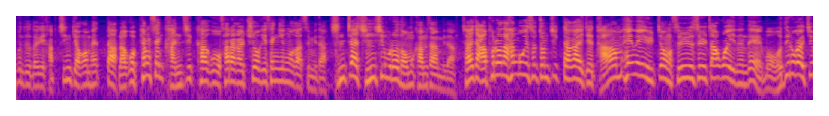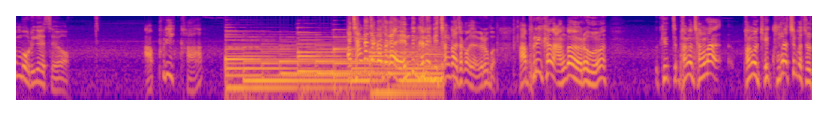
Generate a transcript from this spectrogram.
들 덕에 값진 경험했다 라고 평생 간직하고 살아갈 추억이 생긴 것 같습니다. 진짜 진심으로 너무 감사합니다. 자 이제 앞으로는 한국에서 좀 찍다가 이제 다음 해외 일정 슬슬 짜고 있는데 뭐 어디로 갈지 모르겠어요. 아프리카? 아 잠깐 잠깐 잠깐. 엔딩 크레딧 잠깐 잠깐만요 여러분. 아프리카는 안 가요 여러분. 그 방금 장난 방금 개 구라친 거저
